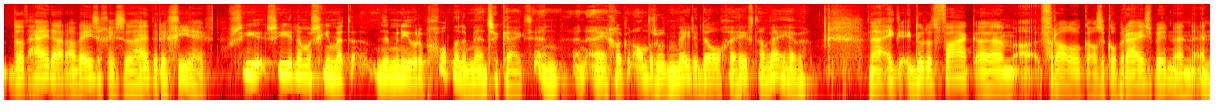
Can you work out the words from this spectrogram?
dat Hij daar aanwezig is, dat Hij de regie heeft. Zie je, zie je dan misschien met de manier waarop God naar de mensen kijkt en, en eigenlijk een ander soort mededogen heeft dan wij hebben? Nou, ik, ik doe dat vaak, um, vooral ook als ik op reis ben en, en,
